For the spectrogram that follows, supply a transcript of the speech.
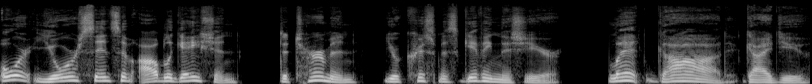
or your sense of obligation determine your Christmas giving this year. Let God guide you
